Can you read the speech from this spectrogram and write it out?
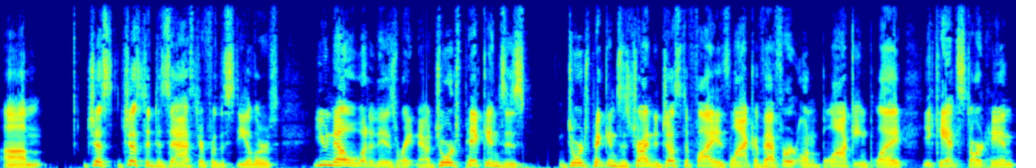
Um, just just a disaster for the Steelers. You know what it is right now. George Pickens is George Pickens is trying to justify his lack of effort on a blocking play. You can't start him.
